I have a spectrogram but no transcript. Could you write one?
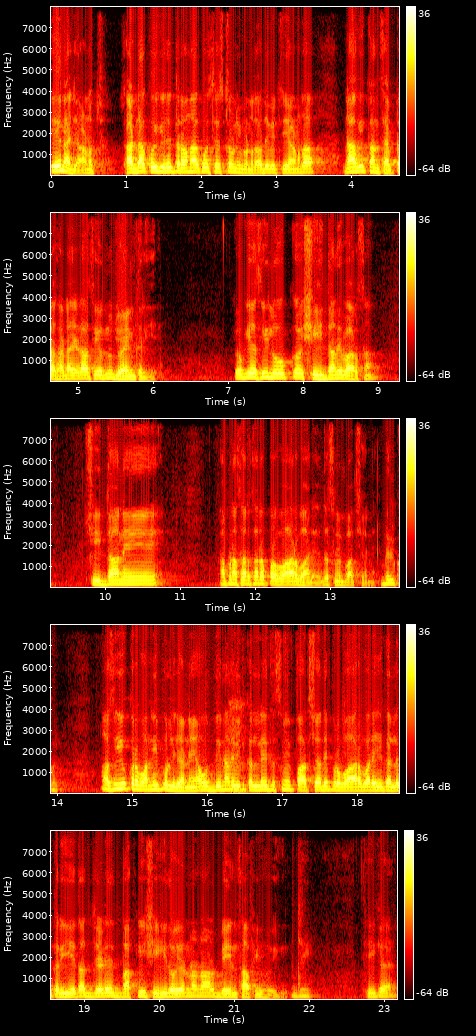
ਇਹ ਨਾ ਜਾਣ ਉਹ 'ਚ ਸਾਡਾ ਕੋਈ ਕਿਸੇ ਤਰ੍ਹਾਂ ਦਾ ਕੋਈ ਸਿਸਟਮ ਨਹੀਂ ਬਣਦਾ ਉਹਦੇ ਵਿੱਚ ਜਾਣ ਦਾ ਨਾ ਕੋਈ ਕਨਸੈਪਟ ਆ ਸਾਡਾ ਜਿਹੜਾ ਅਸੀਂ ਉਹਨੂੰ ਜੁਆਇਨ ਕਰੀਏ। ਕਿਉਂਕਿ ਅਸੀਂ ਲੋਕ ਸ਼ਹੀਦਾਂ ਦੇ ਵਾਰਸ ਹਾਂ। ਸ਼ਹੀਦਾਂ ਨੇ ਆਪਣਾ ਸਾਰਾ ਸਾਰਾ ਪਰਿਵਾਰ ਵਾਰਿਆ ਦਸਵੇਂ ਪਾਤਸ਼ਾਹ ਨੇ। ਬਿਲਕੁਲ। ਅਸੀਂ ਉਹ ਕੁਰਬਾਨੀ ਭੁੱਲ ਜਾਂਦੇ ਆ ਉਸ ਦਿਨਾਂ ਦੇ ਵਿੱਚ ਇਕੱਲੇ ਦਸਵੇਂ ਪਾਤਸ਼ਾਹ ਦੇ ਪਰਿਵਾਰ ਬਾਰੇ ਜੇ ਗੱਲ ਕਰੀਏ ਤਾਂ ਜਿਹੜੇ ਬਾਕੀ ਸ਼ਹੀਦ ਹੋਏ ਉਹਨਾਂ ਨਾਲ ਬੇਇਨਸਾਫੀ ਹੋਏਗੀ। ਜੀ। ਠੀਕ ਹੈ।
